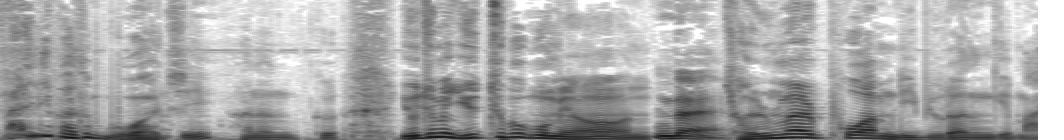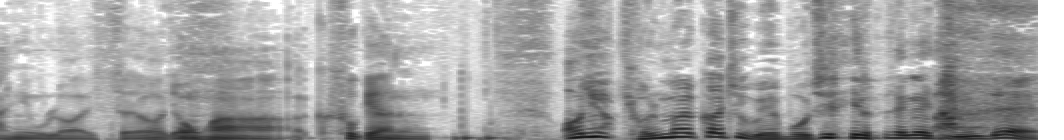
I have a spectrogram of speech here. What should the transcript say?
빨리 봐도 뭐하지 하는 그 요즘에 유튜브 보면 네. 결말 포함 리뷰라는 게 많이 올라와 있어요. 영화 소개하는. 아니 결말까지 왜 보지 이런 생각이 드는데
